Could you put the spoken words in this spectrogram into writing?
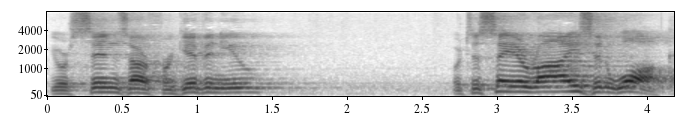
Your sins are forgiven you, or to say, Arise and walk?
